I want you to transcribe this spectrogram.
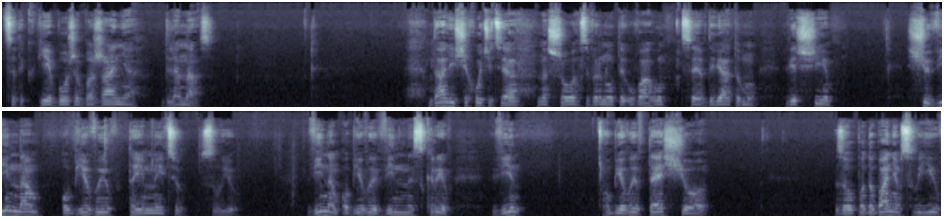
Це таке Боже бажання для нас. Далі ще хочеться на що звернути увагу, це в 9 вірші, що Він нам об'явив таємницю свою. Він нам об'явив, Він не скрив, Він об'явив те, що за уподобанням своїм,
